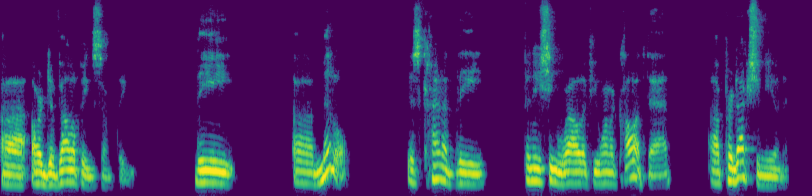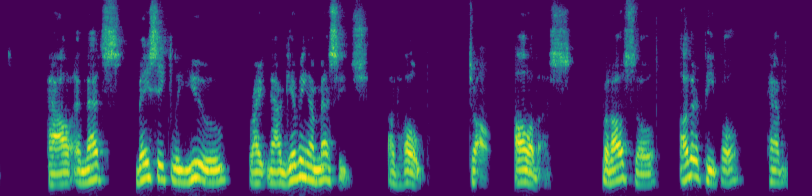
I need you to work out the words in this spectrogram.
uh, or developing something. The uh, middle is kind of the finishing well, if you want to call it that, uh, production unit. Hal, and that's basically you right now giving a message of hope to all of us, but also other people have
